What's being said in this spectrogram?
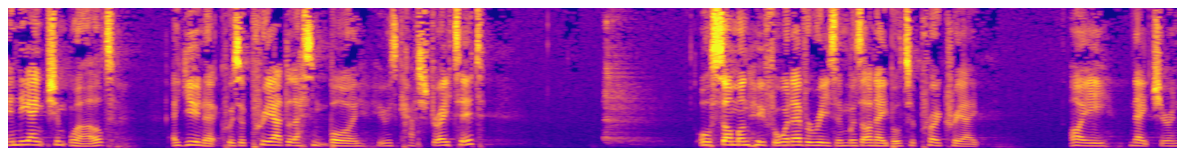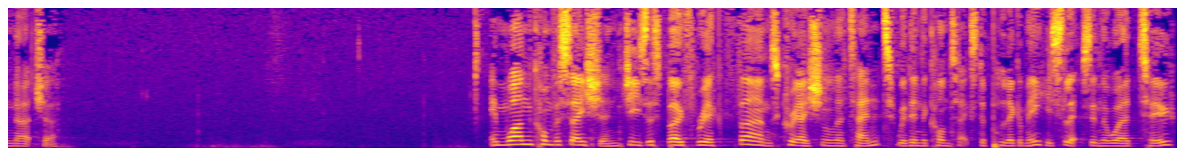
In the ancient world, a eunuch was a pre-adolescent boy who was castrated or someone who for whatever reason was unable to procreate, i.e. nature and nurture. In one conversation, Jesus both reaffirms creational intent within the context of polygamy. He slips in the word two.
